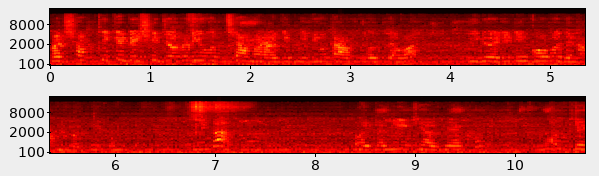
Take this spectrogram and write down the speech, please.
বাট সব থেকে বেশি জরুরি হচ্ছে আমার আগে ভিডিওটা আপলোড দেওয়া। ভিডিও এডিটিং করব দেন আপলোড দিব। ঠিক আছে? ওইটা নিয়ে খেলবে এখন ওকে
